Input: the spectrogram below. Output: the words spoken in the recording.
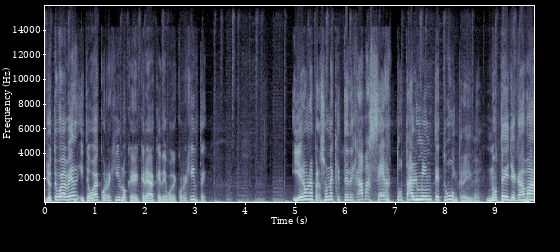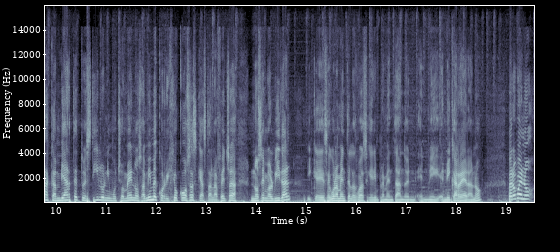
Yo te voy a ver y te voy a corregir lo que crea que debo de corregirte. Y era una persona que te dejaba ser totalmente tú. Increíble. No te llegaba a cambiarte tu estilo, ni mucho menos. A mí me corrigió cosas que hasta la fecha no se me olvidan y que seguramente las voy a seguir implementando en, en mi, en mi carrera, ¿no? Pero bueno,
